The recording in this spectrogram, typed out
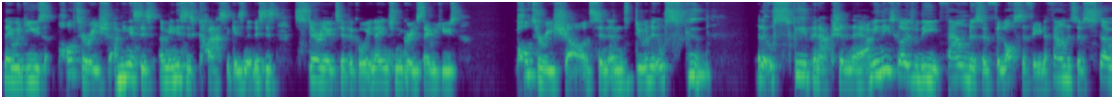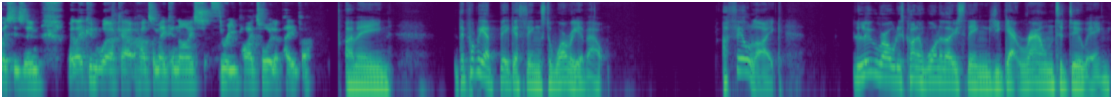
they would use pottery. Sh- I mean, this is I mean this is classic, isn't it? This is stereotypical. In ancient Greece, they would use pottery shards and, and do a little scoop. A little scoop in action there. I mean, these guys were the founders of philosophy, the founders of Stoicism, but they couldn't work out how to make a nice three ply toilet paper. I mean, they probably had bigger things to worry about. I feel like loo roll is kind of one of those things you get round to doing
